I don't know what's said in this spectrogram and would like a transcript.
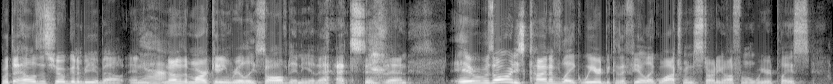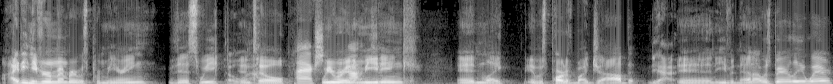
"What the hell is this show going to be about?" And Yeah. none of the marketing really solved any of that since then. It was already kind of like weird because I feel like Watchmen is starting off from a weird place. I didn't even remember it was premiering this week oh, until I actually we were in a forgot. meeting and like it was part of my job. Yeah. and even then I was barely aware.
